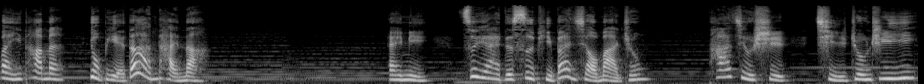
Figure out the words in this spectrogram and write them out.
万一他们有别的安排呢？艾米最爱的四匹半小马中。他就是其中之一。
